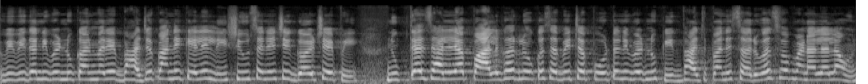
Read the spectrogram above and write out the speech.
विविध निवडणुकांमध्ये भाजपाने केलेली शिवसेनेची गळचेपी नुकत्याच झालेल्या पालघर लोकसभेच्या पोटनिवडणुकीत भाजपाने सर्वस्व पणाला लावून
